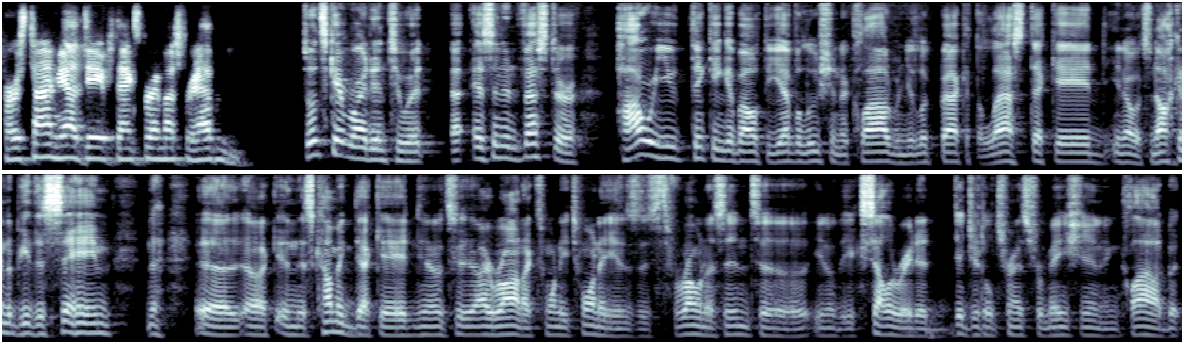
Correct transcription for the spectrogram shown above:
First time, yeah, Dave, thanks very much for having me. So let's get right into it. As an investor, how are you thinking about the evolution of cloud when you look back at the last decade? You know, it's not going to be the same uh, uh, in this coming decade. You know, it's ironic, 2020 has, has thrown us into, you know, the accelerated digital transformation and cloud. But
